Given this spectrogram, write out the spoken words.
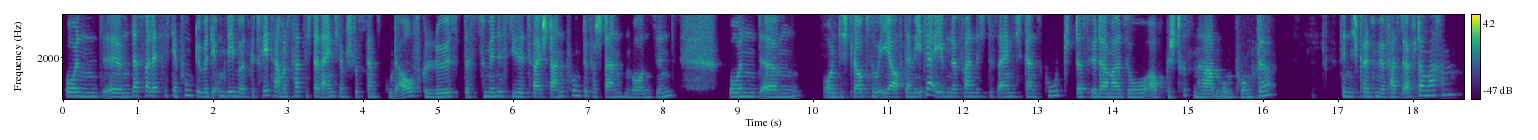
Und ähm, das war letztlich der Punkt, über den, um den wir uns gedreht haben. Und es hat sich dann eigentlich am Schluss ganz gut aufgelöst, dass zumindest diese zwei Standpunkte verstanden worden sind. Und, ähm, und ich glaube, so eher auf der Metaebene fand ich das eigentlich ganz gut, dass wir da mal so auch gestritten haben um Punkte. Finde ich, könnten wir fast öfter machen.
